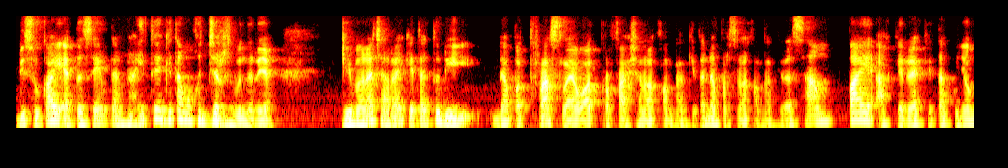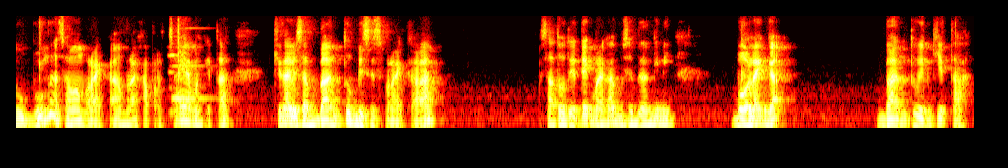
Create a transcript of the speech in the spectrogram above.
disukai at the same time. Nah itu yang kita mau kejar sebenarnya gimana caranya kita di dapat trust lewat professional content kita dan personal content kita sampai akhirnya kita punya hubungan sama mereka, mereka percaya sama kita, kita bisa bantu bisnis mereka. Satu titik mereka bisa bilang gini, boleh nggak bantuin kita?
